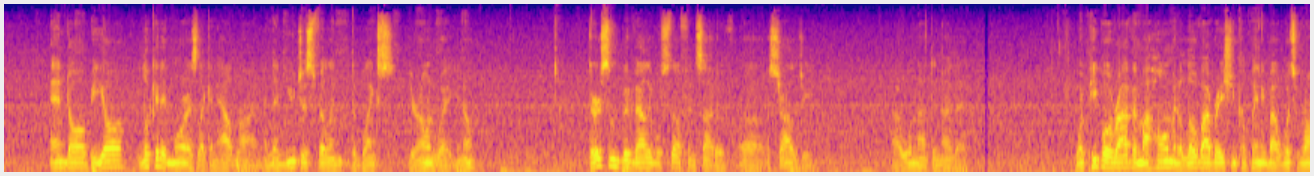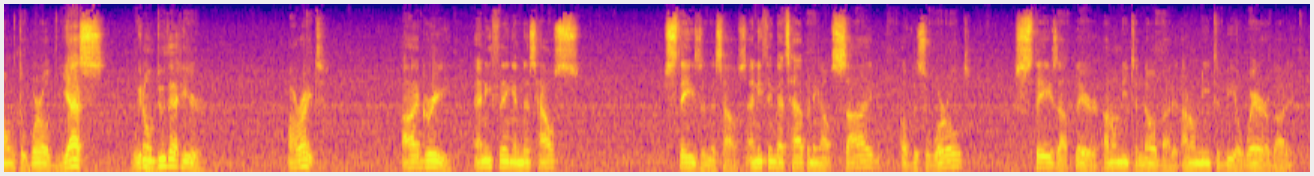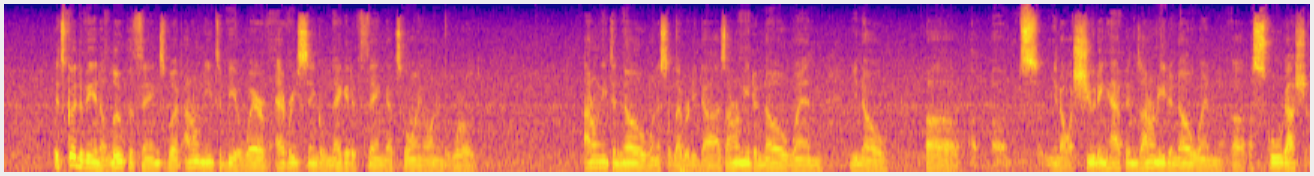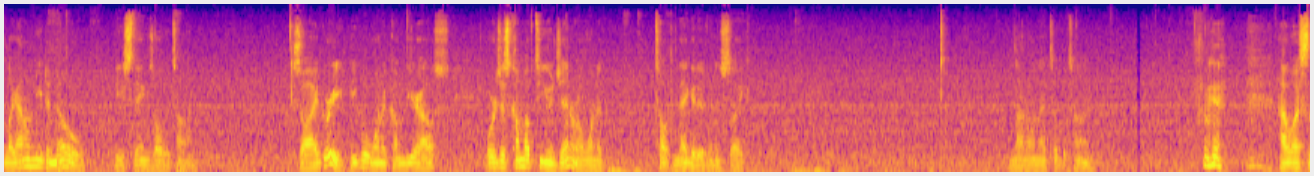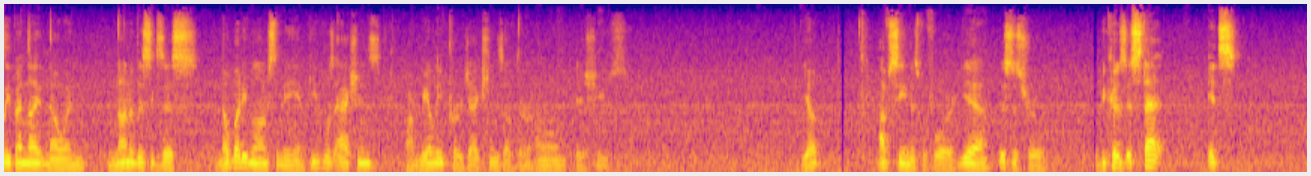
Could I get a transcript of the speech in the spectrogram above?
end all be all look at it more as like an outline and then you just fill in the blanks your own way you know? There's some good valuable stuff inside of uh, astrology. I will not deny that. When people arrive at my home in a low vibration complaining about what's wrong with the world yes we don't do that here. All right. I agree. Anything in this house stays in this house. Anything that's happening outside of this world stays out there. I don't need to know about it. I don't need to be aware about it. It's good to be in a loop of things, but I don't need to be aware of every single negative thing that's going on in the world. I don't need to know when a celebrity dies. I don't need to know when, you know, uh, uh, uh, you know, a shooting happens. I don't need to know when uh, a school got like. I don't need to know these things all the time. So I agree. People want to come to your house or just come up to you in general want to talk negative and it's like I'm not on that type of time. How I sleep at night knowing none of this exists, nobody belongs to me, and people's actions are merely projections of their own issues. Yep. I've seen this before. Yeah, this is true. Because it's that it's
